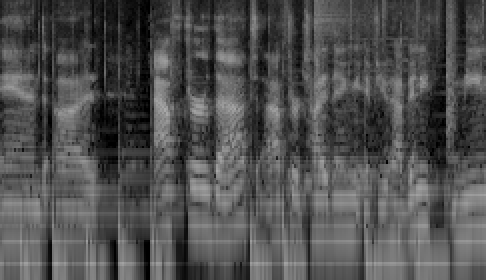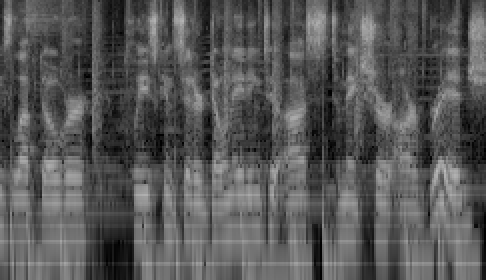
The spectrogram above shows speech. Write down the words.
And uh, after that, after tithing, if you have any means left over, please consider donating to us to make sure our bridge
